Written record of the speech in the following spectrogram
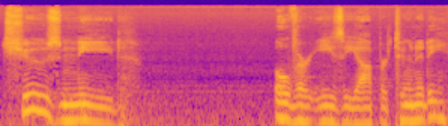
Choose need over easy opportunity.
